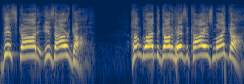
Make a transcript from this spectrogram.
this God is our God. I'm glad the God of Hezekiah is my God.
